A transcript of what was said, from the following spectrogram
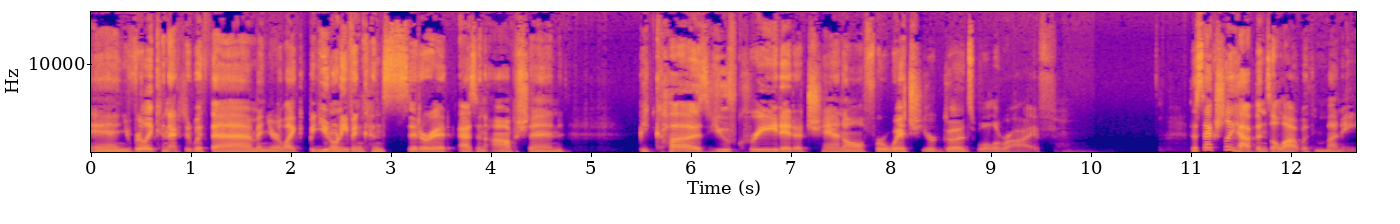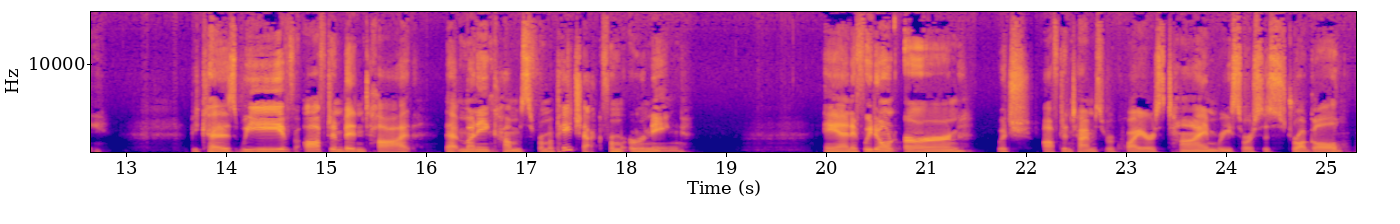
And you've really connected with them and you're like, but you don't even consider it as an option because you've created a channel for which your goods will arrive. This actually happens a lot with money because we've often been taught that money comes from a paycheck, from earning and if we don't earn, which oftentimes requires time, resources, struggle,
